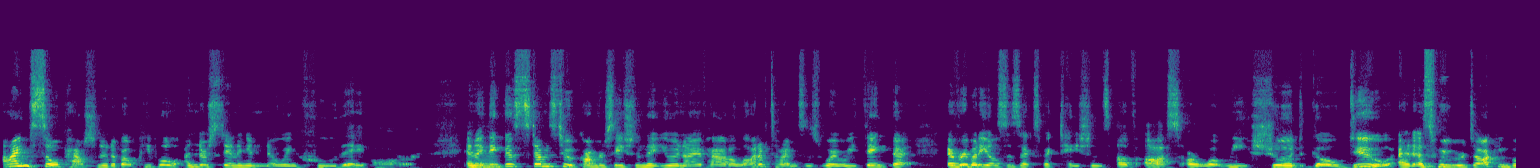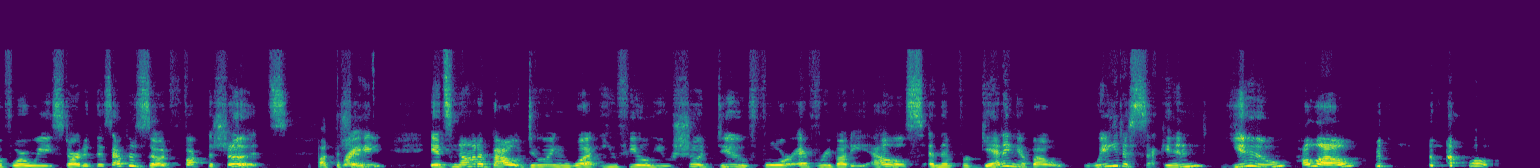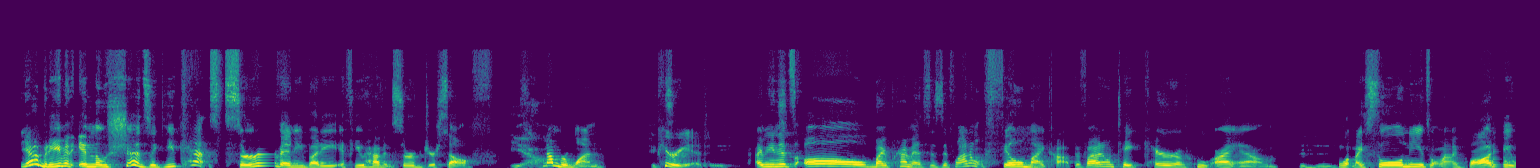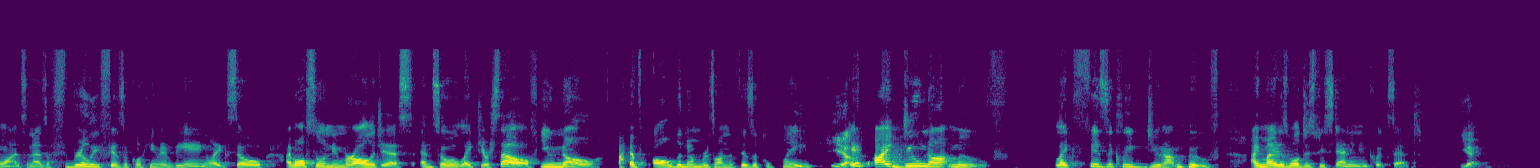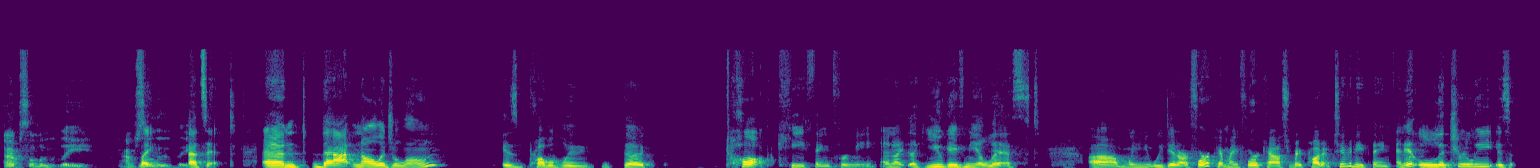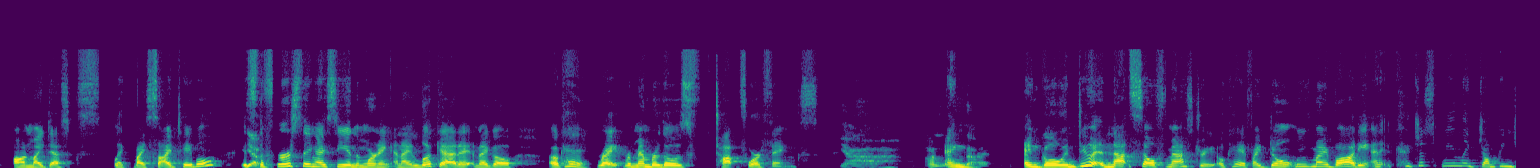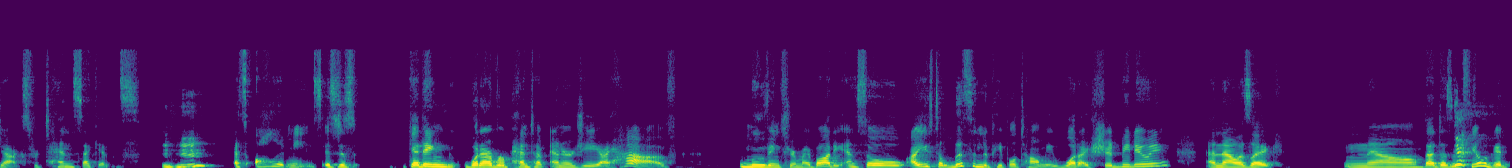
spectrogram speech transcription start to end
I'm so passionate about people understanding and knowing who they are. And mm. I think mm. this stems to a conversation that you and I have had a lot of times is where we think that everybody else's expectations of us are what we should go do. And as we were talking before we started this episode, fuck the shoulds. Fuck the right? Should it's not about doing what you feel you should do for everybody else and then forgetting about wait a second you hello well Yeah, but even in those sheds like you can't serve anybody if you haven't served yourself. Yeah. Number one, period. I mean, it's all my premise is if I don't fill my cup, if I don't take care of who I am, mm-hmm. what my soul needs, what my body wants, and as a really physical human being, like, so I'm also a numerologist. And so, like yourself, you know, I have all the numbers on the physical plane. Yeah. If I do not move, like physically do not move, I might as well just be standing in quicksand. Yeah, absolutely. Absolutely. Like, that's it. And that knowledge alone is probably the top key thing for me. And I, like you gave mm-hmm. me a list um, when we did our forecast, my forecast or my productivity thing, and it mm-hmm. literally is on my desk's like my side table. It's yeah. the first thing I see in the morning, and I look at it and I go, okay, right. Remember those top four things. Yeah, I love and, that. And go and do it. And that's self mastery. Okay, if I don't move my body, and it could just mean like jumping jacks for 10 seconds. Mm-hmm. That's all it means. It's just getting whatever pent up energy I have moving through my body. And so I used to listen to people tell me what I should be doing. And now I was like, no, that doesn't feel good.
